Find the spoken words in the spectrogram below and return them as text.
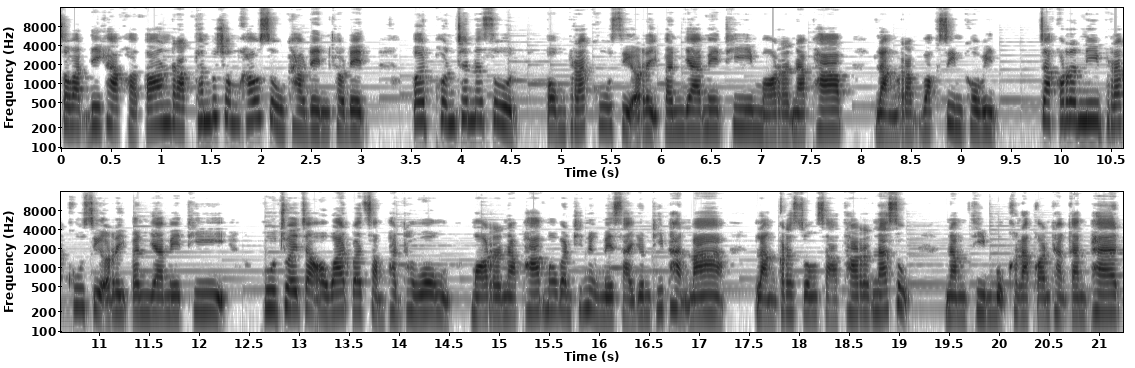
สวัสดีค่ะขอต้อนรับท่านผู้ชมเข้าสู่ข่าวเด่นข่าวเด็ด เปิดผลชนสูตร ปมพระครูสิริปัญญาเมธีมรณภาพ หลังรับวัคซีนโควิด จากกรณีพระครูสิริปัญญาเมธี ผู้ช่วยเจ้าอาวาสวัดสัมพันธวงศ์มรณภาพเมื่อวันที่ 1 เมษายนที่ผ่านมา หลังกระทรวงสาธารณสุขนำทีมบุคลากรทางการแพทย์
